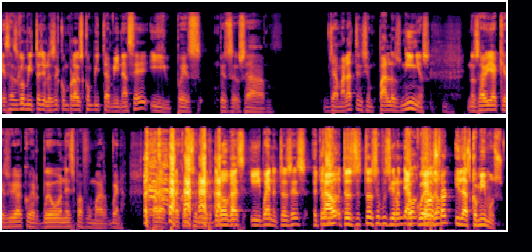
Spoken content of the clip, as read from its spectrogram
esas gomitas yo las he comprado es con vitamina C y pues, pues, o sea, llama la atención para los niños. No sabía que eso iba a coger huevones para fumar, bueno, para, para consumir drogas. Y bueno, entonces, Entonces, todos se pusieron de todos acuerdo. y las comimos.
